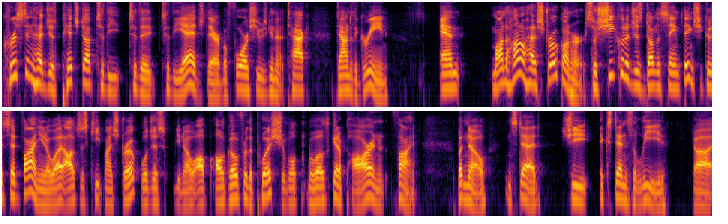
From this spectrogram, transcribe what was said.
Kristin had just pitched up to the to the to the edge there before she was going to attack down to the green, and Mandujano had a stroke on her, so she could have just done the same thing. She could have said, "Fine, you know what? I'll just keep my stroke. We'll just, you know, I'll I'll go for the push, and we'll we'll get a par, and fine." But no, instead she extends the lead, uh,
